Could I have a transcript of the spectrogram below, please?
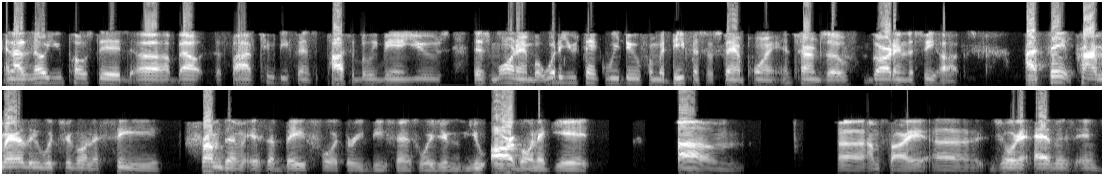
and I know you posted uh, about the five-two defense possibly being used this morning. But what do you think we do from a defensive standpoint in terms of guarding the Seahawks? I think primarily what you're going to see from them is a base four-three defense where you you are going to get um uh, I'm sorry, uh, Jordan Evans and,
